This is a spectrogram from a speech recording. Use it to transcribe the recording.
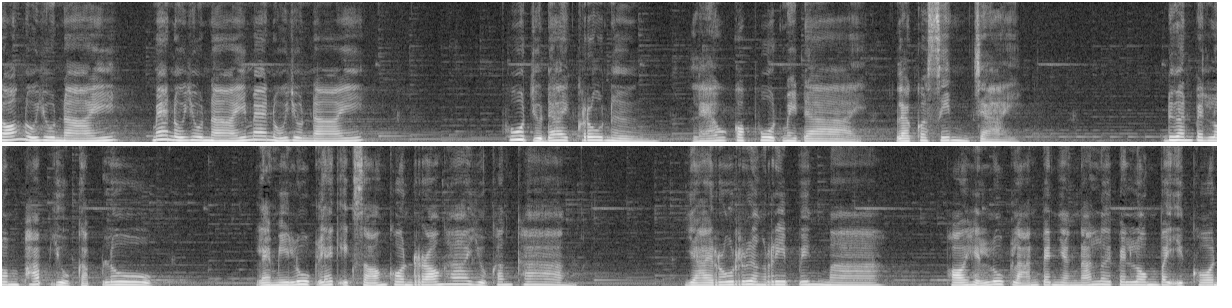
น้องหนูอยู่ไหน แม่หนูอยู่ไหน แม่หนูอยู่ไหน พูดอยู่ได้ครู่หนึ่ง แล้วก็พูดไม่ได้ แล้วก็สิ้นใจ เดือนเป็นลมพับอยู่กับลูก และมีลูกเล็กอีกสองคนร้องไห้อยู่ข้างๆ ยายรู้เรื่องรีบวิ่งมา พอเห็นลูกหลานเป็นอย่างนั้นเลยเป็นลมไปอีกคน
